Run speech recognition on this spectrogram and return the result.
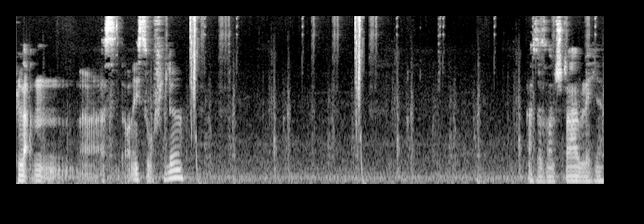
Eisenplatten? Ah, das sind auch nicht so viele. Ach, das waren Stahlbleche.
